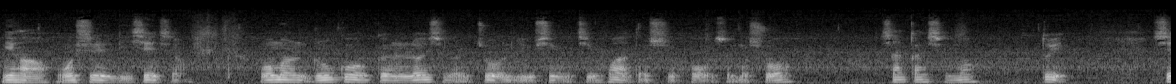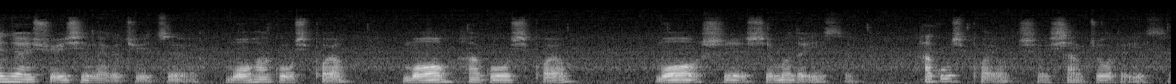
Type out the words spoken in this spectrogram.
你好，我是李先生。我们如果跟认识人做旅行计划的时候怎么说？想干什么？对，现在学习那个句子，뭐하고싶어 요？ 뭐하고싶어 요？ 뭐是什么的意思？하고싶어요是想做的意思。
